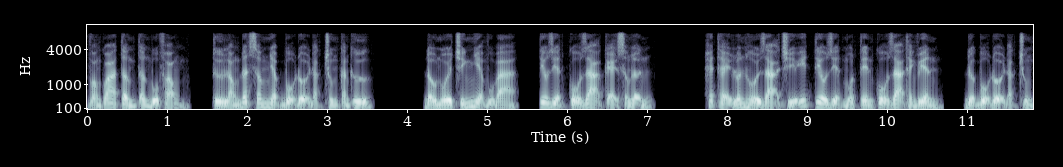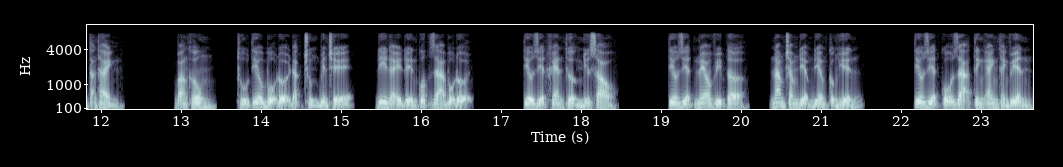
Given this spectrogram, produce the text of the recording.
vòng qua tầng tầng bố phòng, từ lòng đất xâm nhập bộ đội đặc trùng căn cứ. Đầu mối chính nhiệm vụ 3, tiêu diệt cổ dạ kẻ xâm lấn. Hết thể luân hồi giả chí ít tiêu diệt một tên cổ dạ thành viên, được bộ đội đặc trùng tán thành. Bằng không, thủ tiêu bộ đội đặc trùng biên chế, đi đẩy đến quốc gia bộ đội. Tiêu diệt khen thưởng như sau. Tiêu diệt neo vịp tờ, 500 điểm điểm cống hiến. Tiêu diệt cổ dạ tinh anh thành viên,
